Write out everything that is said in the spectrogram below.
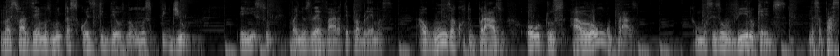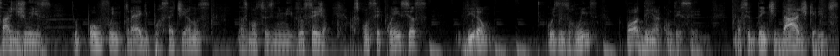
nós fazemos muitas coisas que Deus não nos pediu. E isso vai nos levar a ter problemas. Alguns a curto prazo, outros a longo prazo. Como vocês ouviram, queridos, nessa passagem de juízes, que o povo foi entregue por sete anos nas mãos dos seus inimigos. Ou seja, as consequências virão. Coisas ruins podem acontecer. Nossa identidade, queridos,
